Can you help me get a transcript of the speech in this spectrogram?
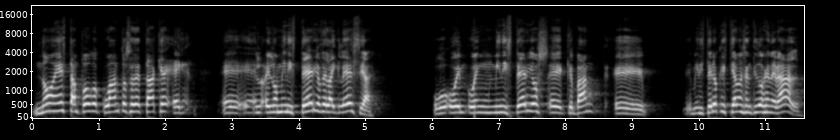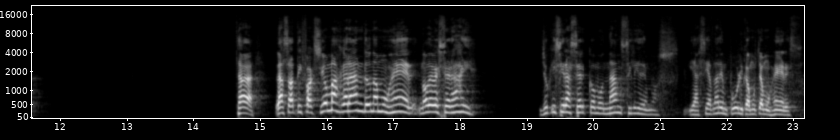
no es tampoco cuánto se destaque en, eh, los ministerios de la iglesia o, en, ministerios eh, que van, eh, ministerios cristianos en sentido general. O sea, la satisfacción más grande de una mujer no debe ser, ay, yo quisiera ser como Nancy Lidemos y así hablar en público a muchas mujeres.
